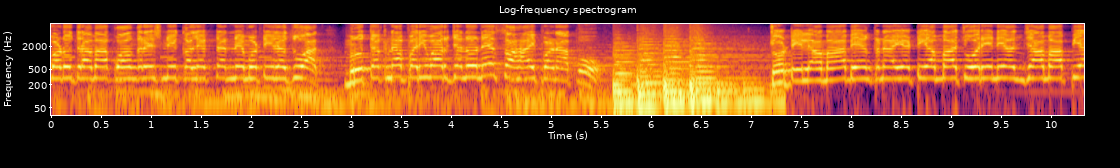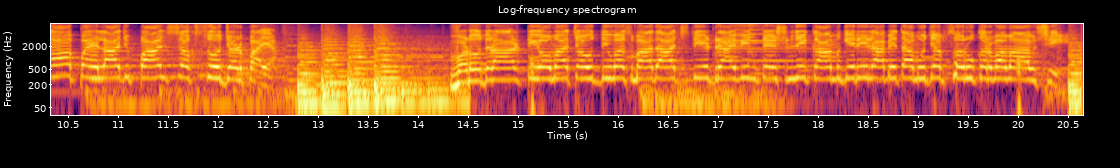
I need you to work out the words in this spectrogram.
વડોદરામાં કોંગ્રેસની કલેક્ટરને મોટી રજૂઆત. મૃતકના પરિવારજનોને સહાય પણ આપો. ચોટીલામાં બેંકના એટીએમમાં ચોરીને અંજામ આપ્યા. પહેલા જ પાંચ શખ્સો ઝડપાયા. વડોદરા આરટીઓમાં ચૌદ દિવસ બાદ આજથી ડ્રાઇવિંગ ટેસ્ટની કામગીરી રાબેતા મુજબ શરૂ કરવામાં આવશે.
